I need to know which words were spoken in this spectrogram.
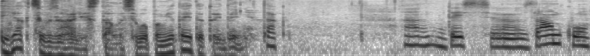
Як це взагалі сталося? Ви пам'ятаєте той день? Так. Е, Десь е, зранку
